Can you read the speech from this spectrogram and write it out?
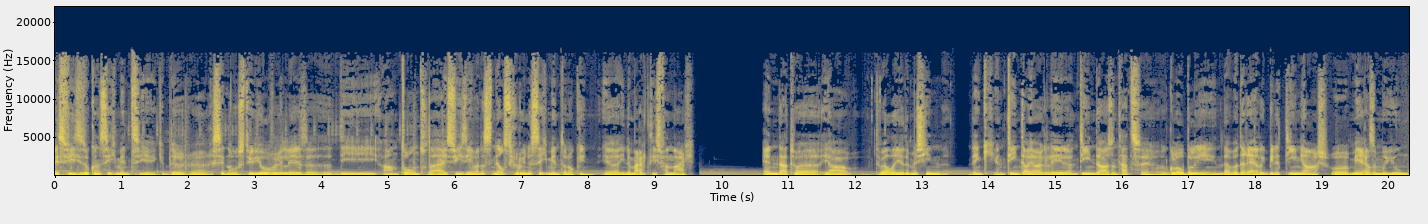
ISV's is ook een segment. Ik heb er eh, recent nog een studie over gelezen die aantoont dat ISV's een van de snelst groeiende segmenten ook in, eh, in de markt is vandaag. En dat we, ja, terwijl je er misschien, denk ik, een tiental jaar geleden een 10.000 had, hè, globally, dat we er eigenlijk binnen 10 jaar eh, meer dan een miljoen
